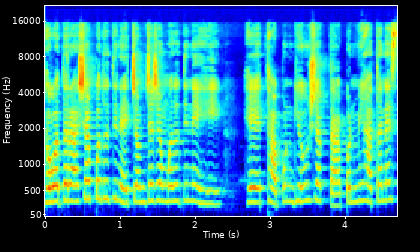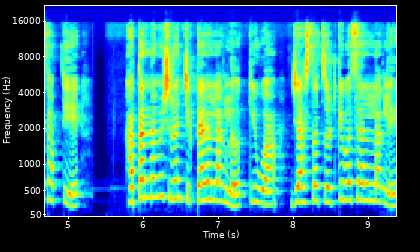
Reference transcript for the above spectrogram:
हवं तर अशा पद्धतीने चमच्याच्या मदतीनेही हे थापून घेऊ शकता पण मी हातानेच थापतीये. हातांना मिश्रण चिकटायला लागलं किंवा जास्त चटके बसायला लागले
